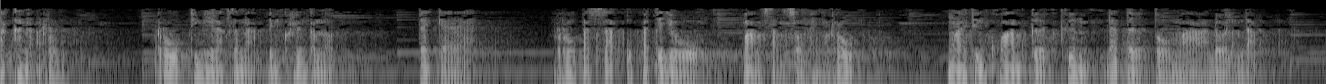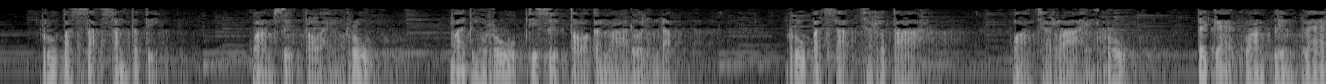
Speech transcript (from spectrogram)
ลักษณะรูป รูปที่มีลักษณะเป็นเครื่องกำหนด ได้แก่ รูปัสสะอุปัจโยความสังสมแห่งรูป หมายถึงความเกิดขึ้นและเติบโตมาโดยลำดับ รูปัสสะสันตติ ความสืบต่อแห่งรูป หมายถึงรูปที่สืบต่อกันมาโดยลำดับ รูปัสสะชรตา ความชราแห่งรูปได้แก่ความเปลี่ยนแปลง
